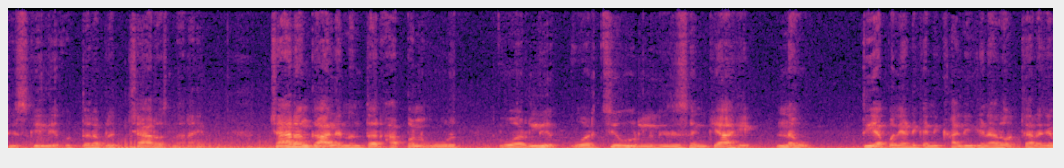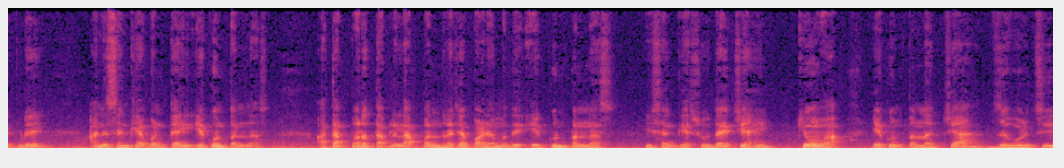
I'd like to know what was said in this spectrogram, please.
तीस केले उत्तर आपलं चार असणार आहे. चार अंक आल्यानंतर आपण उर वरली वरची उरलेली जी संख्या आहे नऊ ती आपण या ठिकाणी खाली घेणार आहोत. चाराच्या पुढे आणि संख्या पण त्याही एकोणपन्नास. आता परत आपल्याला पंधराच्या पाड्यामध्ये एकोणपन्नास ही संख्या शोधायची आहे किंवा एकोणपन्नासच्या जवळची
